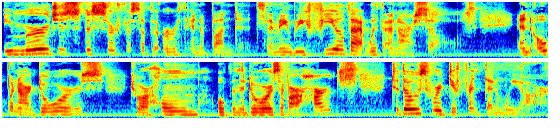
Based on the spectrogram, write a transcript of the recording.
emerges to the surface of the earth in abundance. I mean, we feel that within ourselves and open our doors to our home, open the doors of our hearts to those who are different than we are,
